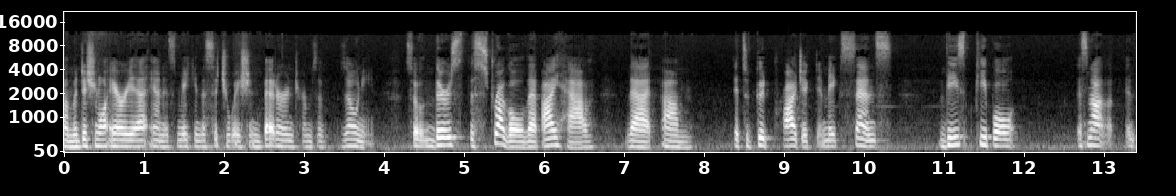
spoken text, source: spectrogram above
um, additional area and it's making the situation better in terms of zoning. So there's the struggle that I have that um, it's a good project, it makes sense. These people, it's not, it-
